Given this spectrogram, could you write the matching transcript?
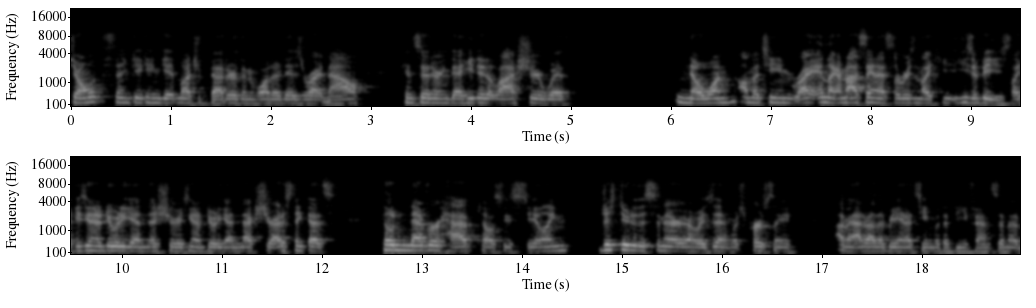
don't think it can get much better than what it is right now, considering that he did it last year with no one on the team, right? And like, I'm not saying that's the reason. Like, he, he's a beast. Like, he's to do it again this year. He's to do it again next year. I just think that's he'll never have Kelce's ceiling just due to the scenario he's in. Which personally, I mean, I'd rather be in a team with a defense and a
